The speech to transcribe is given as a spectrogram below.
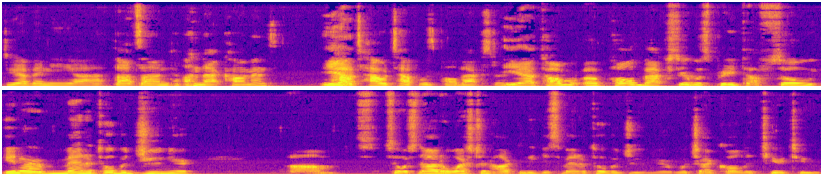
Do you have any uh, thoughts on, on that comment? Yeah. How, how tough was Paul Baxter? Yeah, Tom uh, Paul Baxter was pretty tough. So in our Manitoba Junior, um, so it's not a Western Hockey League, it's Manitoba Junior, which I call it Tier Two.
